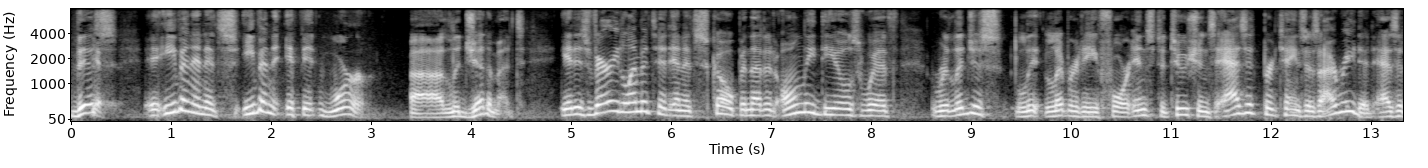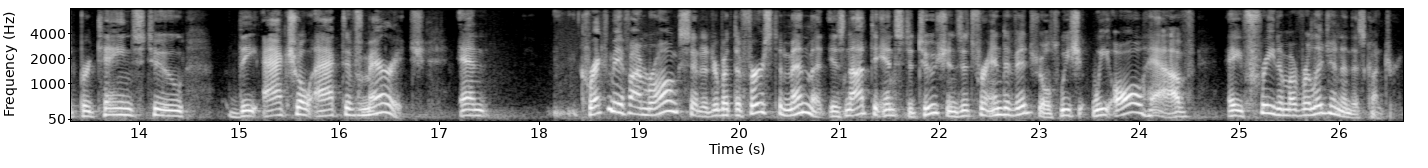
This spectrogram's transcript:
This, yep. even in its, even if it were uh, legitimate, it is very limited in its scope in that it only deals with religious li- liberty for institutions as it pertains, as I read it, as it pertains to the actual act of marriage. And correct me if I'm wrong, Senator, but the First Amendment is not to institutions, it's for individuals. We, sh- we all have a freedom of religion in this country.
